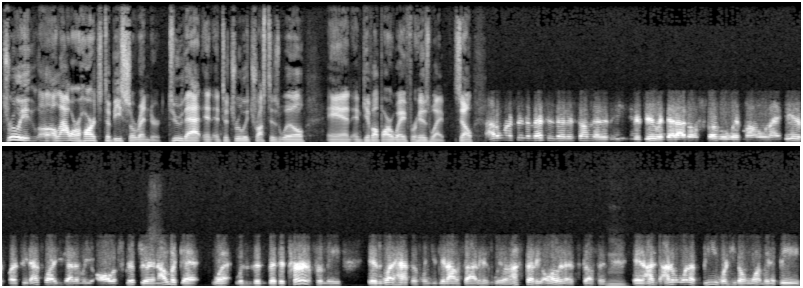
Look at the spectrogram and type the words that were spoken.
truly allow our hearts to be surrendered to that, and, and to truly trust His will. And, and give up our way for his way. So I don't want to send a message that it's something that is easy to do and that I don't struggle with my own ideas. But see, that's why you got to read all of Scripture. And I look at what was the, the deterrent for me is what happens when you get outside of His will. And I study all of that stuff, and Mm. and I I don't want to be where He don't want me to be.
